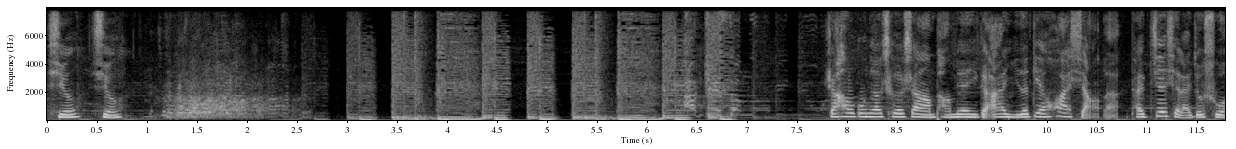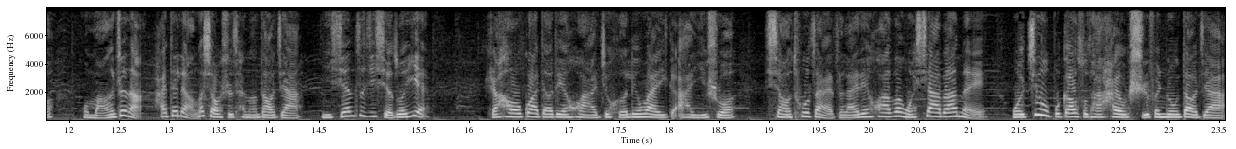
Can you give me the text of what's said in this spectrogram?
行 行。然后公交车上，旁边一个阿姨的电话响了，她接起来就说：“我忙着呢，还得两个小时才能到家，你先自己写作业。”然后挂掉电话，就和另外一个阿姨说：“小兔崽子来电话问我下班没，我就不告诉他还有十分钟到家，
